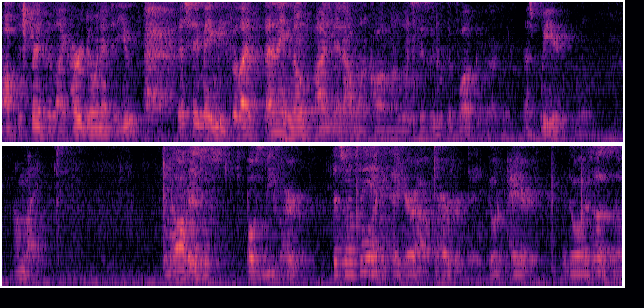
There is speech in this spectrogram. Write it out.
Off the strength of like her doing that to you, that shit made me feel like that ain't nobody that I want to call my little sister. What the fuck? That's weird. I'm like, And all this was supposed to be for her. that's what I'm So I saying. can take her out for her birthday, go to Paris, and do all this other stuff.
